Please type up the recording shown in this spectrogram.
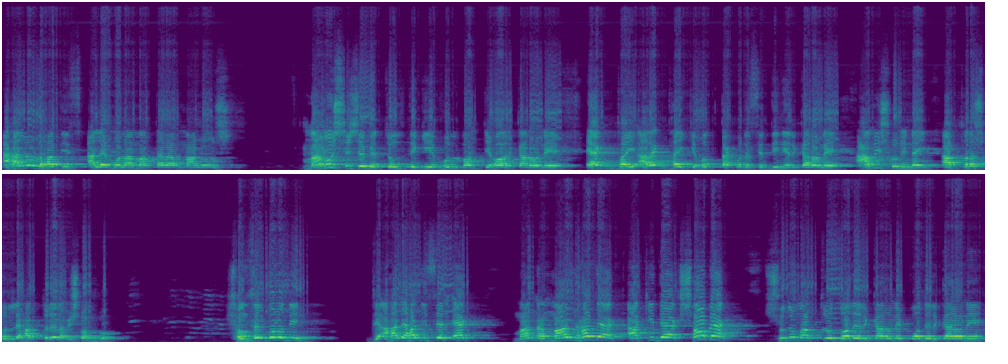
আহলুল হাদিস আলেমোলামা তারা মানুষ। মানুষ হিসেবে চলতে গিয়ে ভুল ভ্রান্তি হওয়ার কারণে, এক ভাই আরেক ভাইকে হত্যা করেছে দিনের কারণে, আমি শুনি নাই, আপনারা শুনলে হাত তোলেন, আমি শুনব। শুনছেন কোনদিন? যে আহলে হাদিসের এক শুধুমাত্র দলের কারণে, পদের কারণে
